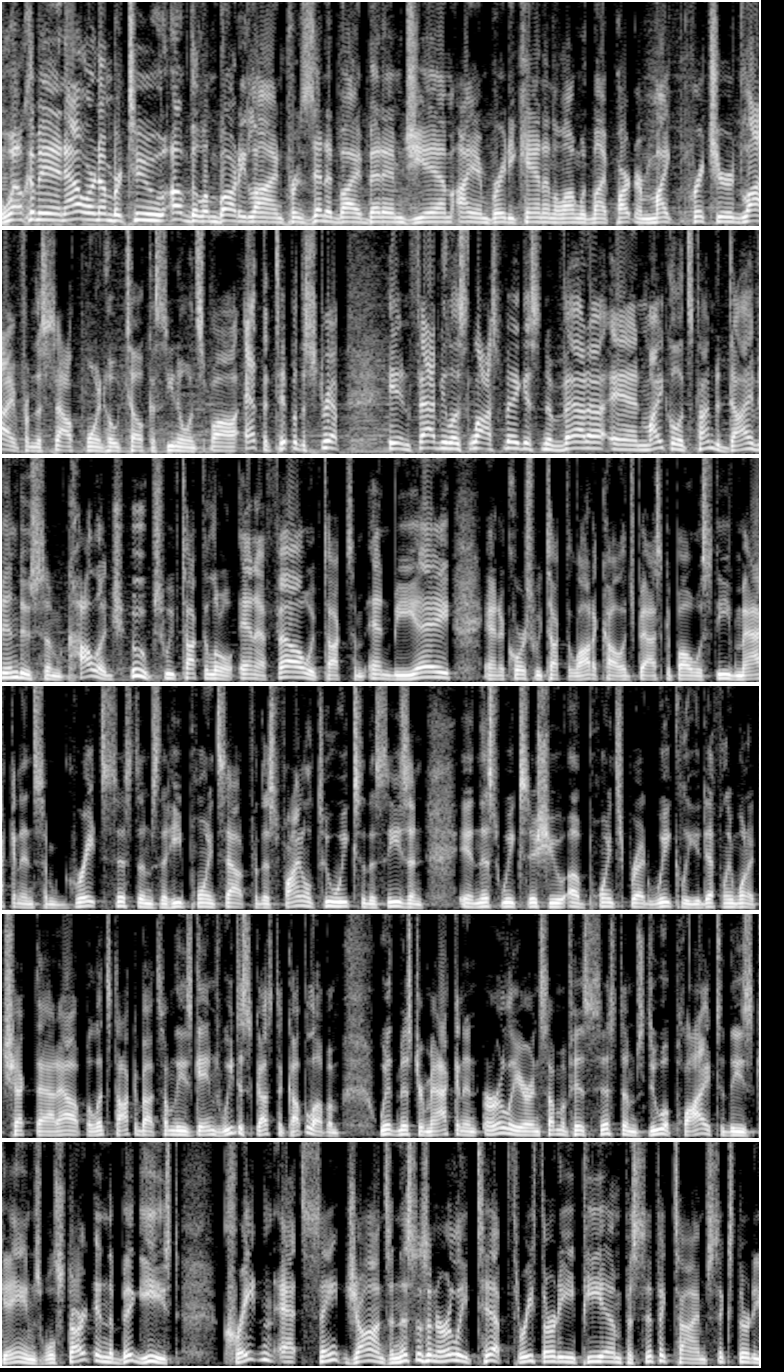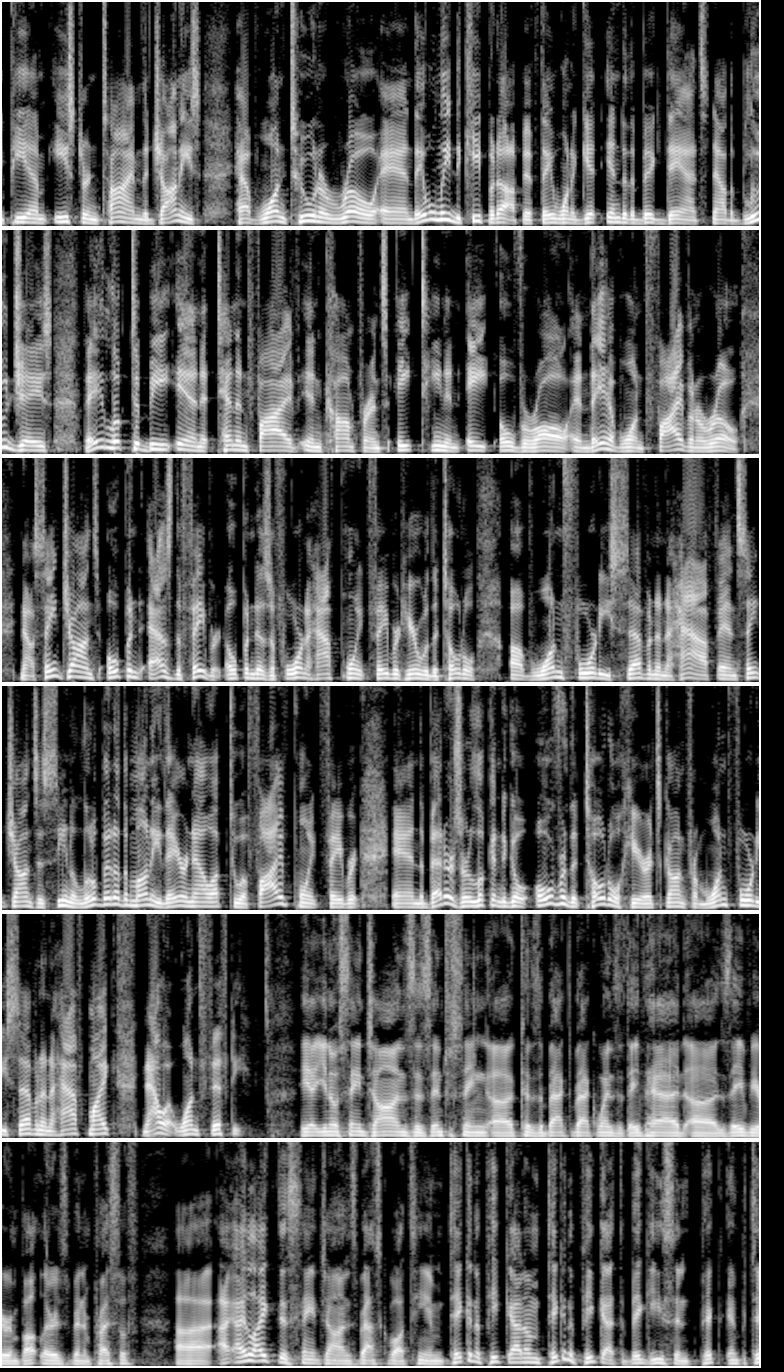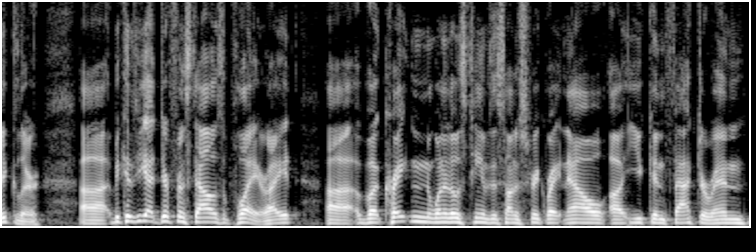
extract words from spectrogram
Welcome in hour number two of the Lombardi line presented by BetMGM. I am Brady Kannon along with my partner Mike Pritchard live from the South Point Hotel Casino and Spa at the tip of the strip in fabulous Las Vegas, Nevada. And Michael, it's time to dive into some college hoops. We've talked a little NFL, we've talked some NBA, and of course, we talked a lot of college basketball with Steve Mackin and some great systems that he points out for this final two weeks of the season in this week's issue of Point Spread Weekly. You definitely want to check that out. But let's talk about some of these games. We discussed a couple of them with Mr. Makinen earlier, and some of his systems do apply to these games. We'll start in the Big East. Creighton at St. John's, and this is an early tip, 3:30 p.m. Pacific time, 6:30 p.m. Eastern time. The Johnnies have won two in a row, and they will need to keep it up if they want to get into the big dance. Now, the Blue Jays, they look to be in at 10 and 5 in conference, 18 and 8 overall, and they have won five in a row. Now, St. John's opened as the favorite, opened as a four and a half point favorite here with a total of 147 and a half, and St. John's has seen a little bit of the money. They are now up to a five point favorite, and the bettors are looking to go over the total here. It's gone from 147 and a half, Mike, now at 150. Yeah, you know, St. John's is interesting because uh, the back to back wins that they've had, uh, Xavier and Butler, has been impressive. Uh, I, I, like this St. John's basketball team. Taking a peek at them, taking a peek at the Big East in, in particular, uh, because you got different styles of play, right? Uh, but Creighton, one of those teams that's on a streak right now, uh, you can factor in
